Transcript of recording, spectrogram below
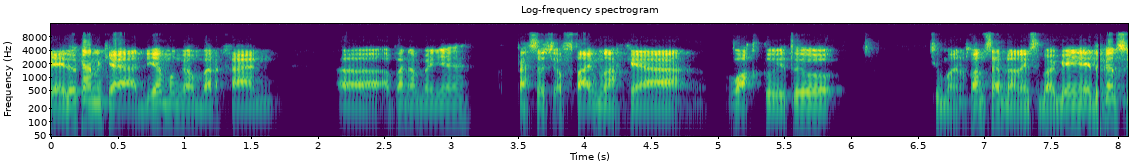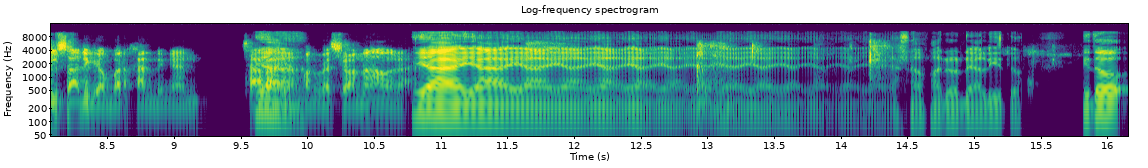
ya itu kan kayak dia menggambarkan eh, apa namanya passage of time lah kayak waktu itu cuman konsep dan lain sebagainya itu kan susah digambarkan dengan cara Ya. yang konvensional kan Ya ya ya ya ya ya ya ya ya ya ya ya ya ya ya Salvador Dali itu. Itu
